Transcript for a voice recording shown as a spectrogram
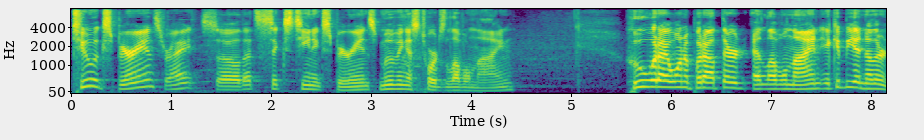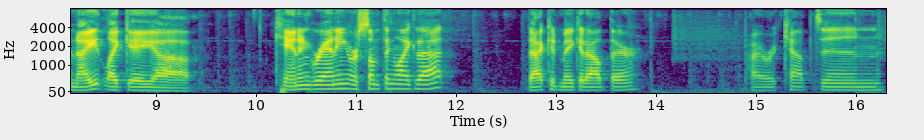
two experience, right? So that's 16 experience, moving us towards level nine. Who would I want to put out there at level nine? It could be another knight, like a uh, Cannon Granny or something like that. That could make it out there. Pirate Captain,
